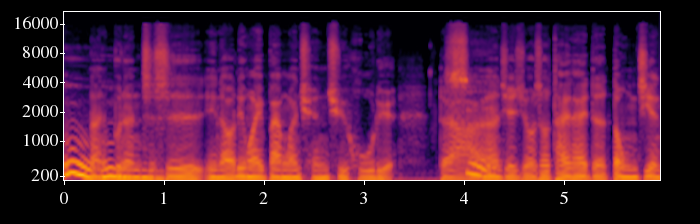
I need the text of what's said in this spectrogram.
嗯那你不能嗯只是引导另外一半完全去忽略，对啊是，那其实有时候太太的洞见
